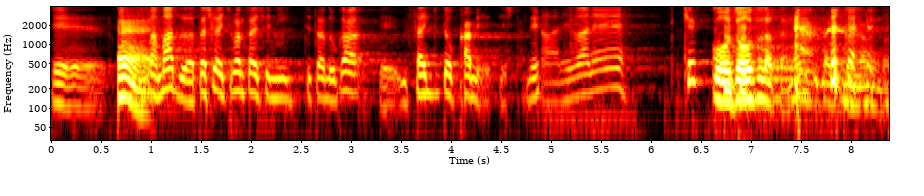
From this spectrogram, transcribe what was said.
えーええまあ、まず私が一番最初に言ってたのが、えー、うさぎと亀でしたね。あれはね結構上手だったね。さっきの画面の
